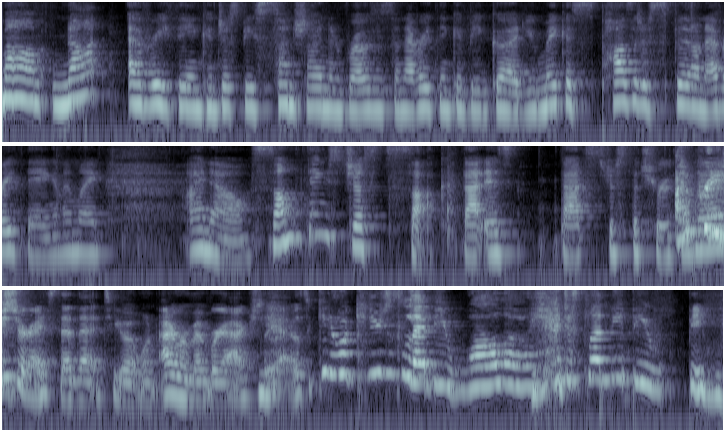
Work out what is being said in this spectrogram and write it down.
Mom, not everything can just be sunshine and roses and everything can be good. You make a positive spin on everything. And I'm like, I know. Some things just suck. That is, that's just the truth. I'm pretty it. sure I said that to you at one. I remember actually. I was like, you know what? Can you just let me wallow? Yeah, just let me be be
